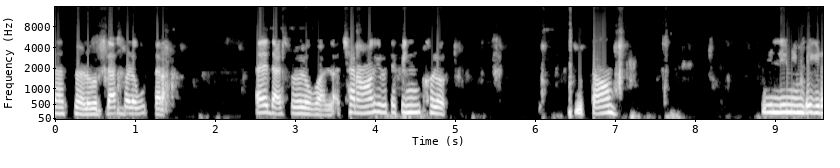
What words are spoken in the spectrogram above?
ದಾಸವಾಳ ಹೂವು- ದಾಸವಾಳ ಹೂ ತರ. ಅದೇ ದಾಸವಾಳ ಹೂವು ಅಲ್ಲ ಚೆನ್ನಾಗಿರುತ್ತೆ ಪಿಂಕ್ ಕಲರ್ ಗೊತ್ತಾ? ಇಲ್ಲಿ ನಿಂಬೆ ಗಿಡ.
